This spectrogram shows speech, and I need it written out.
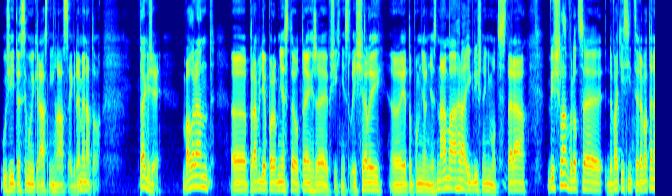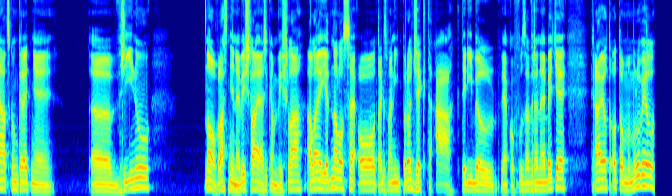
užijte si můj krásný hlásek. Jdeme na to. Takže, Valorant, eh, pravděpodobně jste o té hře všichni slyšeli, eh, je to poměrně známá hra, i když není moc stará. Vyšla v roce 2019, konkrétně v říjnu, No, vlastně nevyšla, já říkám vyšla, ale jednalo se o takzvaný Project A, který byl jako v uzavřené betě. Riot o tom mluvil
